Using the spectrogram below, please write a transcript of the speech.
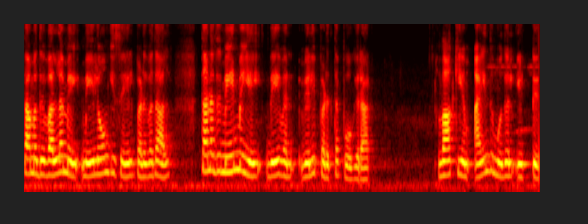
தமது வல்லமை மேலோங்கி செயல்படுவதால் தனது மேன்மையை தேவன் வெளிப்படுத்தப் போகிறார். வாக்கியம் ஐந்து முதல் எட்டு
